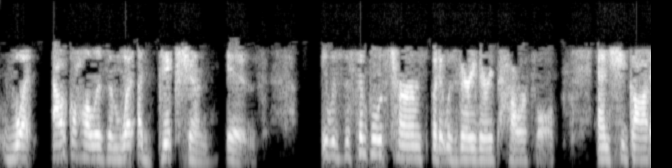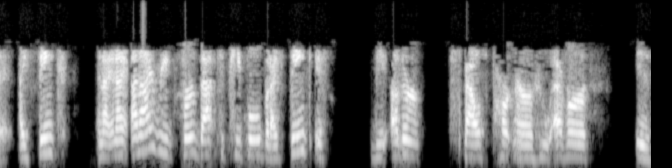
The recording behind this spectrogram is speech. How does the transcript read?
what alcoholism, what addiction is. It was the simplest terms, but it was very, very powerful. And she got it. I think and I, and I, and I refer that to people, but I think if the other spouse, partner, whoever is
